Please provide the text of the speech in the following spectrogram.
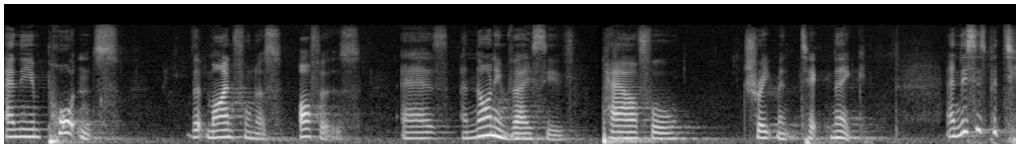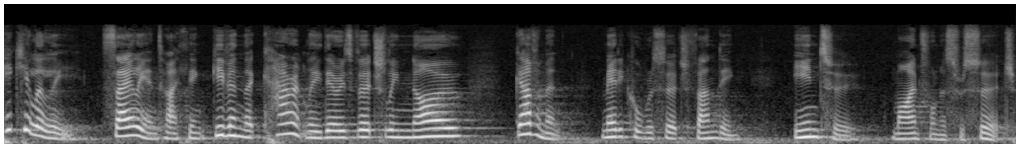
and the importance that mindfulness offers as a non invasive, powerful treatment technique. And this is particularly salient, I think, given that currently there is virtually no government medical research funding into mindfulness research.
